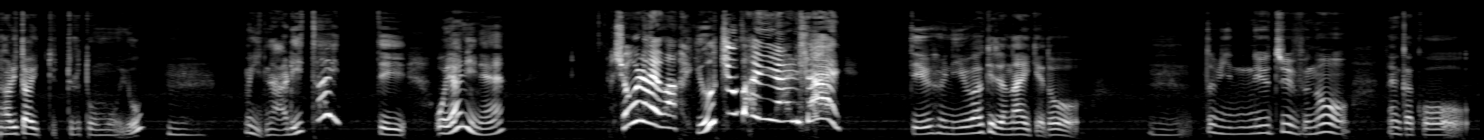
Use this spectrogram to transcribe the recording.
なりたいって言ってると思うよ。うん、なりたいって親にね将来は YouTuber になりたいっていう風に言うわけじゃないけど、うん、YouTube のなんかこう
